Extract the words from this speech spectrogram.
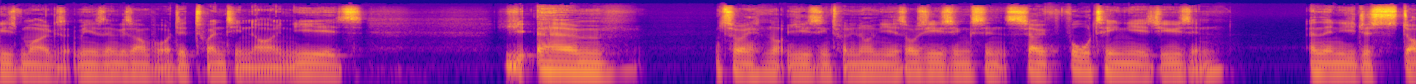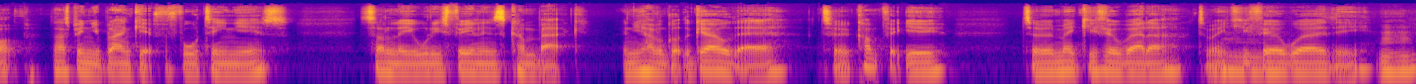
use my me as an example. I did 29 years. You, um, sorry, not using 29 years. I was using since so 14 years using, and then you just stop. That's been your blanket for 14 years. Suddenly, all these feelings come back, and you haven't got the girl there to comfort you, to make you feel better, to make you feel worthy. Mm-hmm.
